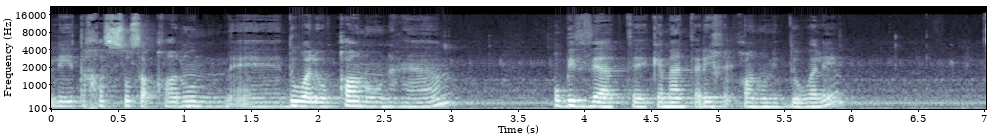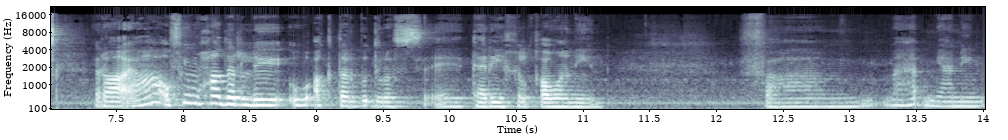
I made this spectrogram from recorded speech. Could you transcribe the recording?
لتخصص قانون آه، دولي وقانون عام وبالذات كمان تاريخ القانون الدولي. رائعة. وفي محاضر اللي هو أكتر بدرس آه، تاريخ القوانين. ف يعني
